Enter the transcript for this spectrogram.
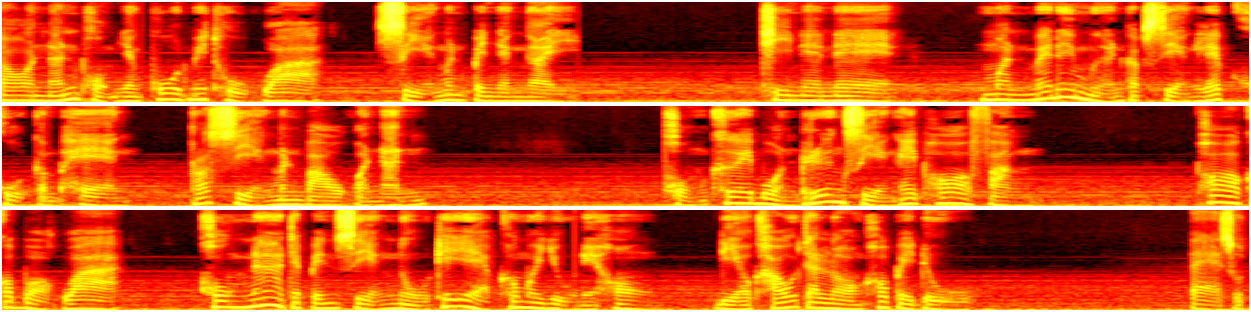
ตอนนั้นผมยังพูดไม่ถูกว่า เสียงมันเป็นยังไง ที่แน่ๆ มันไม่ได้เหมือนกับเสียงเล็บขูดกำแพง เพราะเสียงมันเบากว่านั้น ผมเคยบ่นเรื่องเสียงให้พ่อฟัง พ่อก็บอกว่า คงน่าจะเป็นเสียงหนูที่แอบเข้ามาอยู่ในห้อง เดี๋ยวเขาจะลองเข้าไปดู แต่สุด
